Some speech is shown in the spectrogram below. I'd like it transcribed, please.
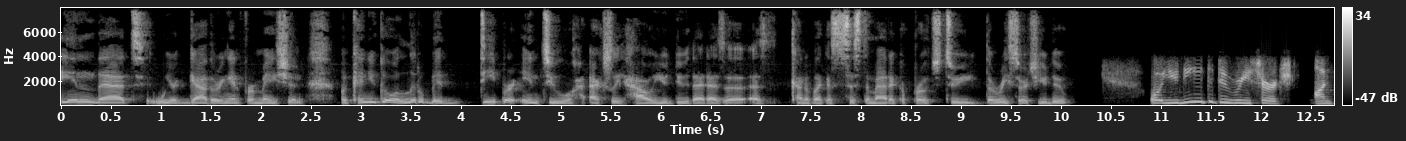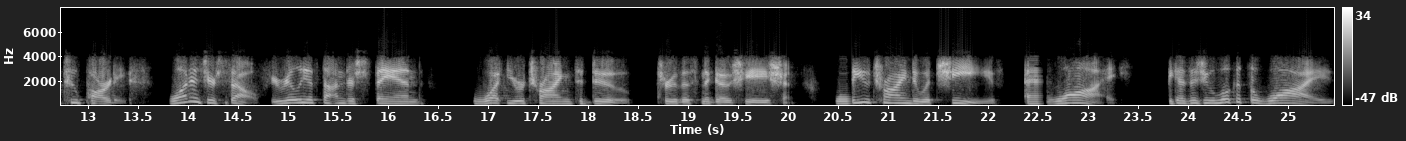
in that we are gathering information. But can you go a little bit deeper into actually how you do that as a as kind of like a systematic approach to the research you do? Well, you need to do research on two parties. One is yourself. You really have to understand what you're trying to do through this negotiation. What are you trying to achieve and why? Because as you look at the whys,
